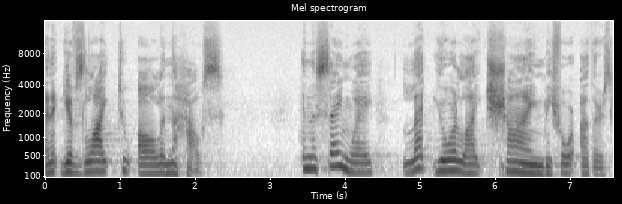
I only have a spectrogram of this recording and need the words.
and it gives light to all in the house. In the same way, let your light shine before others,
